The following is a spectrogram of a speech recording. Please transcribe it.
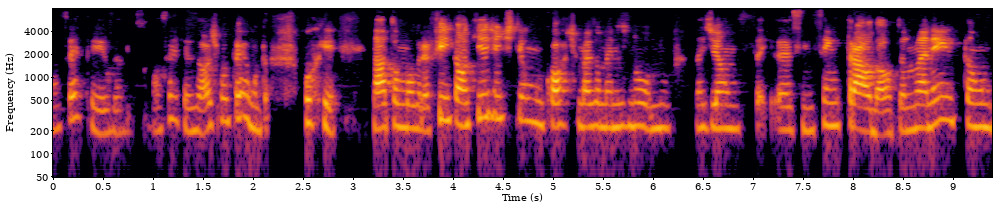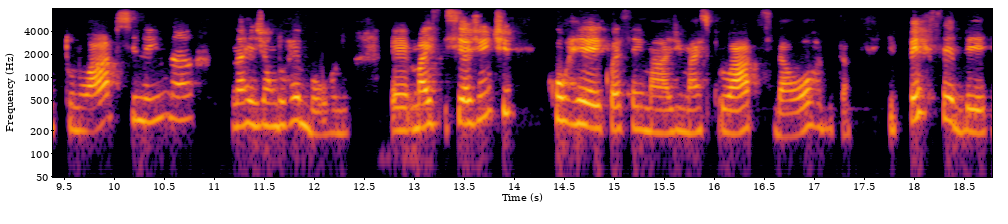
Com certeza, com certeza. Ótima pergunta. Porque na tomografia, então aqui a gente tem um corte mais ou menos no, no na região assim, central da aorta, não é nem tanto no ápice, nem na, na região do rebordo. É, mas se a gente correr com essa imagem mais para o ápice da órbita e perceber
